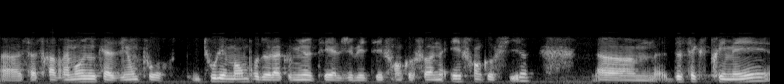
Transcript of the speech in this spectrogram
Euh, ça sera vraiment une occasion pour tous les membres de la communauté LGBT francophone et francophile euh, de s'exprimer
